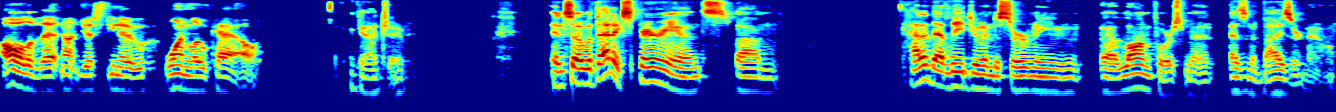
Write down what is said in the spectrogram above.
all of that not just you know one locale. Gotcha. And so with that experience um, how did that lead you into serving uh, law enforcement as an advisor now?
